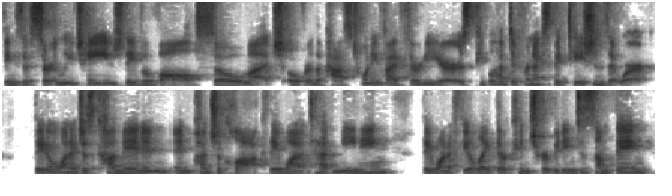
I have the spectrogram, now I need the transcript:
things have certainly changed. They've evolved so much over the past 25, 30 years. People have different expectations at work. They don't want to just come in and, and punch a clock. They want to have meaning. They want to feel like they're contributing to something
